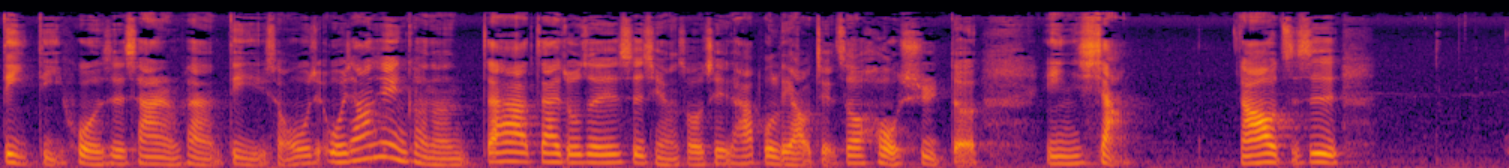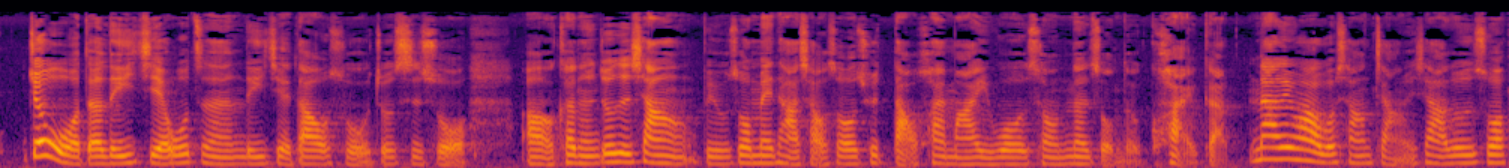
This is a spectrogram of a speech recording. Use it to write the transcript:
弟弟，或者是杀人犯的弟弟什么。我我相信，可能在他在做这些事情的时候，其实他不了解这后续的影响，然后只是就我的理解，我只能理解到说，就是说。呃，可能就是像比如说 Meta 小时候去捣坏蚂蚁窝的时候那种的快感。那另外我想讲一下，就是说，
